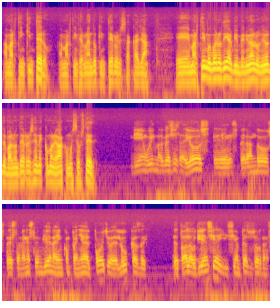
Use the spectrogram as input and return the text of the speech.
a Martín Quintero, a Martín Fernando Quintero, él está acá ya. Martín, muy buenos días, bienvenido a los niños de Balón de RCN, ¿cómo le va? ¿Cómo está usted? Bien, Wilmar, gracias a Dios. Eh, esperando ustedes también estén bien ahí en compañía del Pollo, de Lucas, de, toda la audiencia y siempre a sus órdenes.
